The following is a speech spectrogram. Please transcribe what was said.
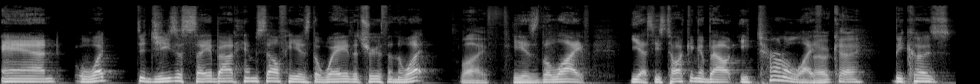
And what did Jesus say about himself? He is the way, the truth, and the what? Life. He is the life. Yes, he's talking about eternal life. Okay. because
